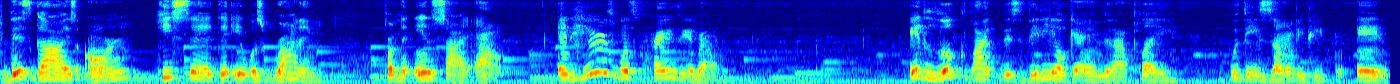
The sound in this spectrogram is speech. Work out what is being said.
This guy's arm, he said that it was rotting from the inside out. And here's what's crazy about it it looked like this video game that I play with these zombie people. And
